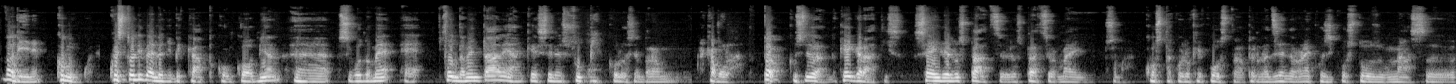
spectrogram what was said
Va bene, comunque, questo livello di backup con Cobian eh, secondo me è fondamentale anche se nel suo piccolo sembra una cavolata. Però considerando che è gratis, sei dello spazio e lo spazio ormai insomma costa quello che costa, per un'azienda non è così costoso un NAS eh,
